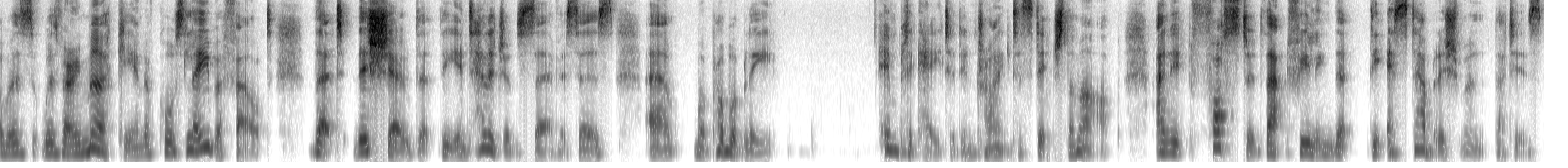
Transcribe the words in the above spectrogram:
was was very murky, and of course, Labour felt that this showed that the intelligence services um, were probably implicated in trying to stitch them up, and it fostered that feeling that the establishment, that is,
